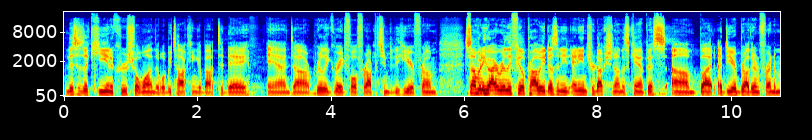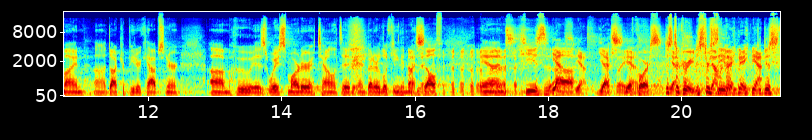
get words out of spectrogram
this is a key and a crucial one that we'll be talking about today and uh, really grateful for opportunity to hear from somebody who I really feel probably doesn't need any introduction on this campus, um, but a dear brother and friend of mine, uh, Dr. Peter Kapsner, um, who is way smarter, talented, and better looking than myself. and he's yes, uh, yes, yes, actually, yes, of course. Just yes. agree, just receive no, it. yeah. Just,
